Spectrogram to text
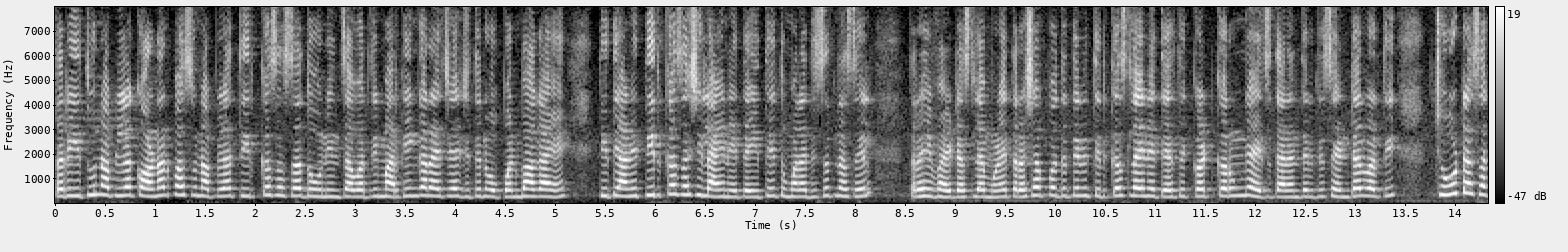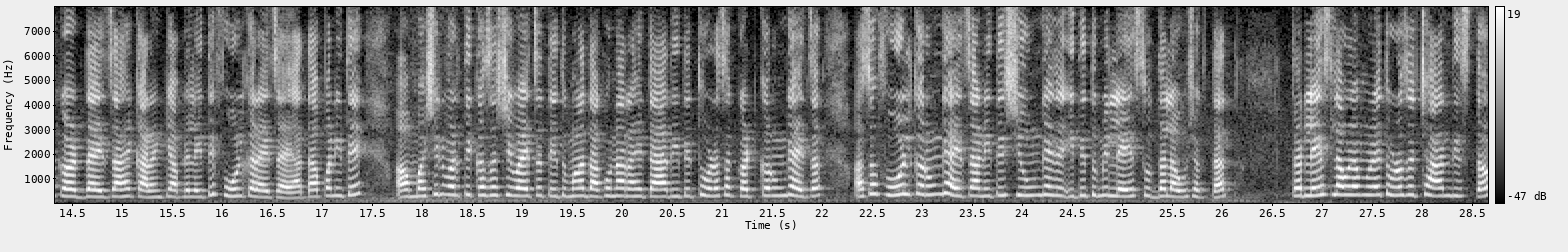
तर इथून आपल्याला कॉर्नरपासून आपल्याला तिरकस असं दोन इंचावरती मार्किंग करायची आहे. जिथे ओपन भाग आहे तिथे आणि तिरकस अशी लाईन येते. इथे तुम्हाला दिसत नसेल. तर हे व्हाईट असल्यामुळे तर अशा पद्धतीने तिरकस लाईन येते. ते कट करून घ्यायचं. त्यानंतर इथे सेंटरवरती छोटासा कट द्यायचा आहे कारण की आपल्याला इथे फोल्ड करायचं आहे. आता आपण इथे मशीनवरती कसं शिवायचं ते तुम्हाला दाखवणार आहे. त्याआधी इथे थोडासा कट करून घ्यायचं. असं फोल्ड करून घ्यायचं आणि ते शिवून घ्यायचं. इथे तुम्ही लेससुद्धा लावू शकतात. तर लेस लावल्यामुळे थोडंसं छान दिसतं.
